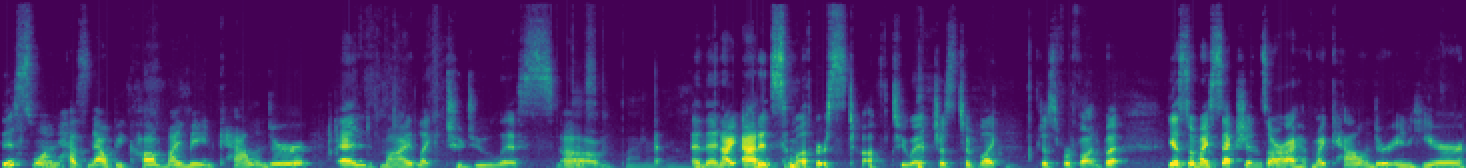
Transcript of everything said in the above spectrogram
This one has now become my main calendar and my like to-do lists. Um, planner. yeah. and then I added some other stuff to it just to like just for fun. But yeah, so my sections are I have my calendar in here.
